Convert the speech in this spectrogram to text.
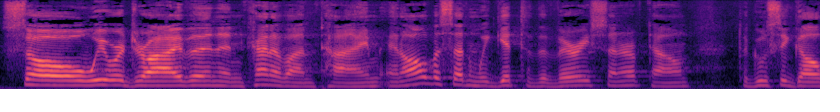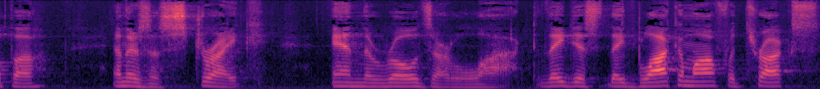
So we were driving and kind of on time, and all of a sudden we get to the very center of town, Tegucigalpa, and there's a strike, and the roads are locked. They just they block them off with trucks.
